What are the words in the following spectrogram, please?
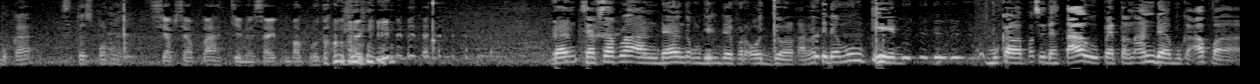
buka situs porno. Siap-siaplah genocide 40 tahun lagi. Dan siap-siaplah anda untuk menjadi driver ojol karena tidak mungkin. Buka lapak sudah tahu pattern anda buka apa.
